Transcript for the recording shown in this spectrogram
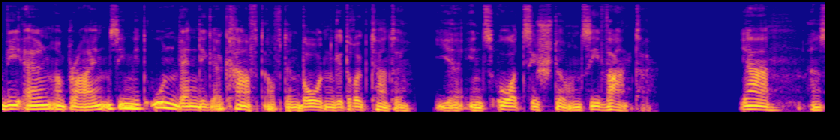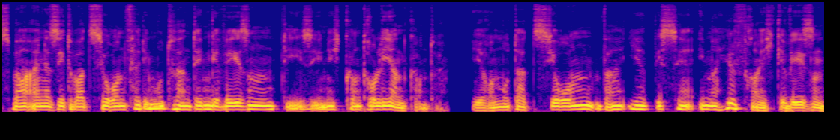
wie Ellen O'Brien sie mit unbändiger Kraft auf den Boden gedrückt hatte, ihr ins Ohr zischte und sie warnte. Ja, es war eine Situation für die Mutantin gewesen, die sie nicht kontrollieren konnte. Ihre Mutation war ihr bisher immer hilfreich gewesen.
